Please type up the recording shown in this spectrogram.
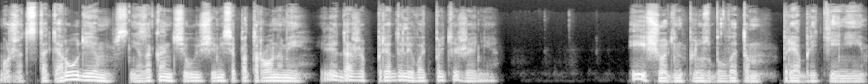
может стать орудием с незаканчивающимися патронами или даже преодолевать притяжение. И еще один плюс был в этом приобретении.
